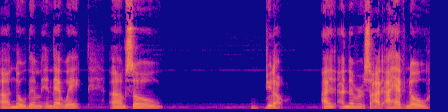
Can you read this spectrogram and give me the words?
uh, know them in that way. Um, so, you know, I I never so I I have no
